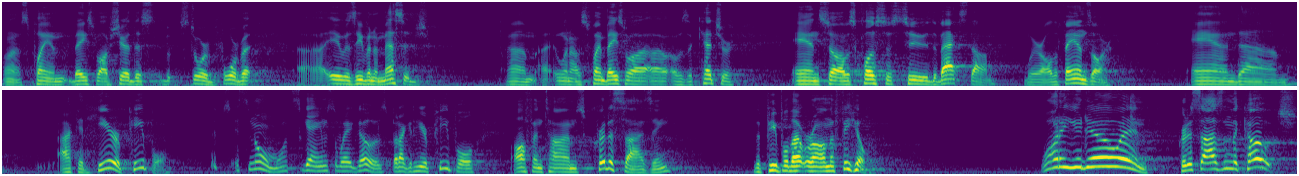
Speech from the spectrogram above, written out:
When I was playing baseball, I've shared this story before, but uh, it was even a message um, when I was playing baseball, I, I, was a catcher, and so I was closest to the backstop where all the fans are. And um, I could hear people, it's, it's normal, it's games, the way it goes, but I could hear people oftentimes criticizing the people that were on the field. What are you doing? Criticizing the coach.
